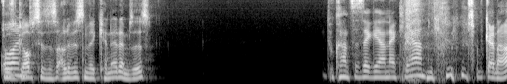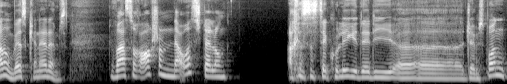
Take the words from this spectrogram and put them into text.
Du und glaubst jetzt, dass alle wissen, wer Ken Adams ist? du kannst es ja gerne erklären. Ich habe keine Ahnung, wer ist Ken Adams? Du warst doch auch schon in der Ausstellung. Ach, es ist der Kollege, der die äh, James Bond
